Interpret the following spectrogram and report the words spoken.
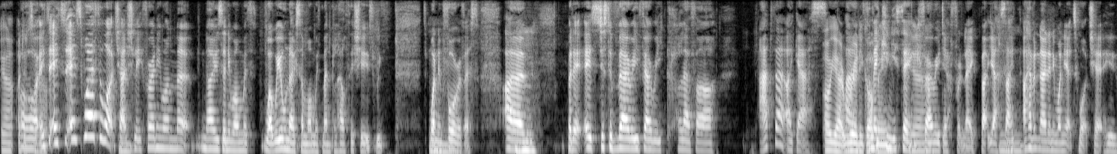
Yeah, I did Oh, see it's, that. it's it's worth a watch hmm. actually for anyone that knows anyone with. Well, we all know someone with mental health issues. We, it's one in four hmm. of us. Um, hmm. But it, it's just a very very clever advert, I guess. Oh, yeah, it um, really for got making me. you think Yeah. very differently. But yes, I, I haven't known anyone yet to watch it who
